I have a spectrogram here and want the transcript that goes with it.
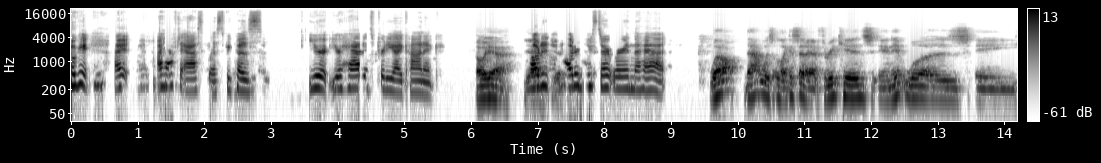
Okay, I I have to ask this because your your hat is pretty iconic. Oh yeah. yeah how did yeah. how did you start wearing the hat? Well, that was like I said, I have three kids, and it was a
